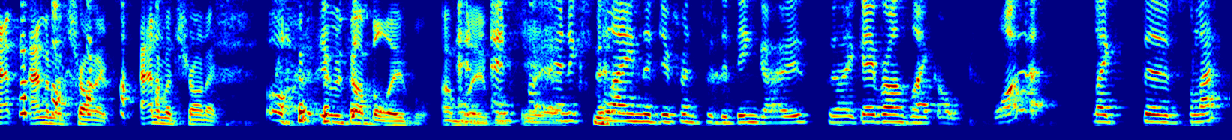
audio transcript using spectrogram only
A- animatronics, animatronics. oh, it was unbelievable. And, Unbelievable. and, fr- Yeah. and explain the difference with the dingoes. Like everyone's like, oh, what? Like the black,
